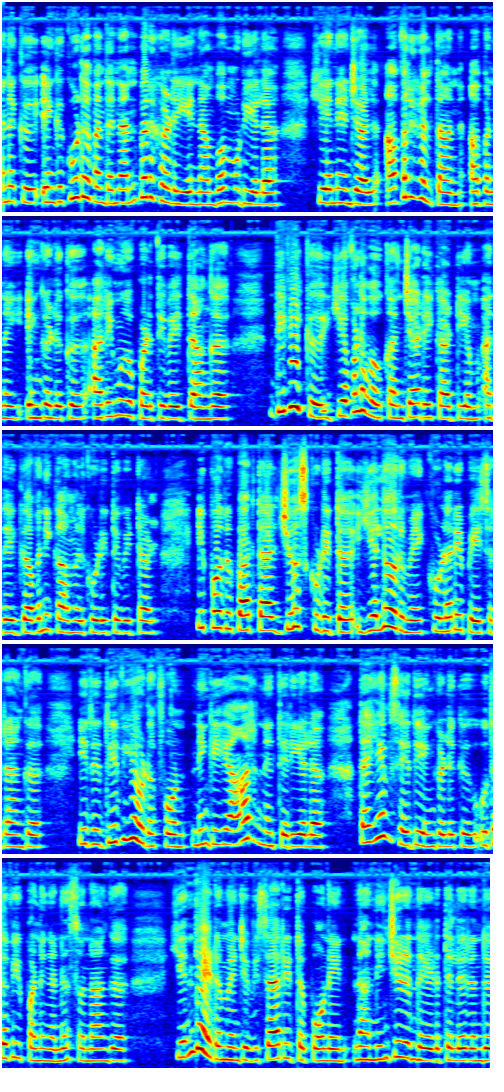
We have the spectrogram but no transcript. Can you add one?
எனக்கு எங்கள் கூட வந்த நண்பர்களையே நம்ப முடியல. ஏனென்றால் அவர்கள்தான் அவனை எங்களுக்கு அறிமுகப்படுத்தி வைத்தாங்க. திவிக்கு எவ்வளவோ கஞ்சாடை காட்டியும் அதை கவனிக்காமல் குடித்து விட்டாள். இப்போது பார்த்தால் ஜூஸ் குடித்து எல்லோருமே குளறி பேசுகிறாங்க இது திவியோட ஃபோன் நீங்கள் யாருன்னு தெரியல. தயவு செய்து எங்களுக்கு உதவி பண்ணுங்கன்னு சொன்னாங்க. எந்த இடம் என்று விசாரித்து போனேன். நான் நின்றிருந்த இடத்திலிருந்து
